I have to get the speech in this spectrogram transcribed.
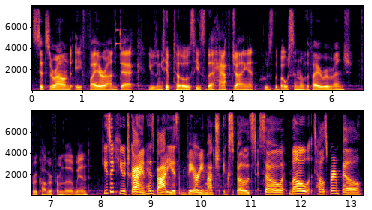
sits around a fire on deck using tiptoes. He's the half giant who's the bosun of the Fire Revenge for cover from the wind. He's a huge guy and his body is very much exposed. So Mo tells Burnt Bill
